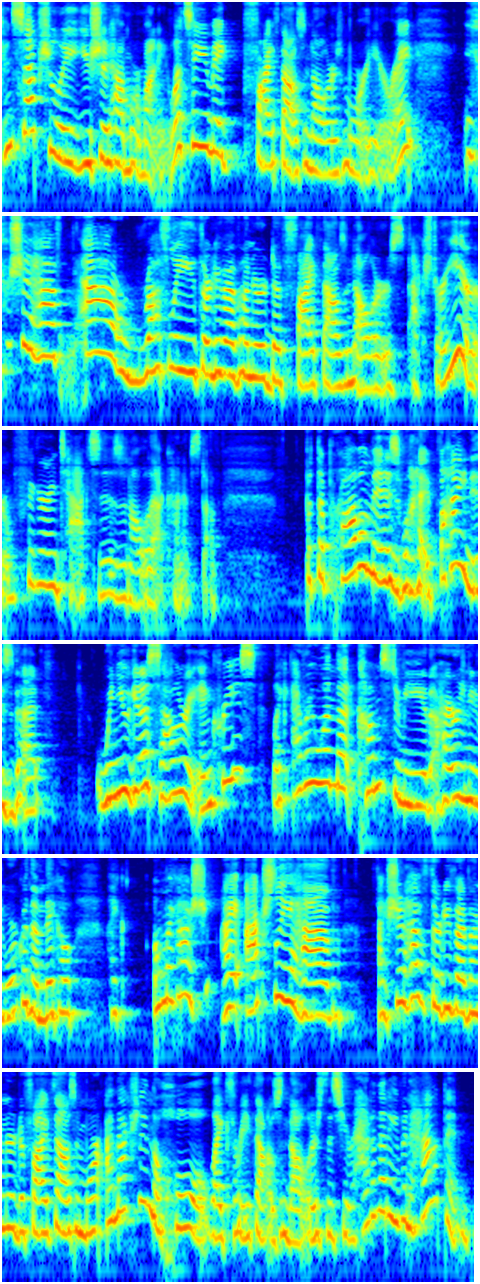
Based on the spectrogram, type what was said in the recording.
conceptually, you should have more money. Let's say you make $5,000 more a year, right? you should have ah, roughly 3,500 to $5,000 extra a year, figuring taxes and all of that kind of stuff. But the problem is, what I find is that when you get a salary increase, like everyone that comes to me that hires me to work with them, they go like, "Oh my gosh, I actually have I should have 3500 to 5000 more. I'm actually in the hole like $3,000 this year. How did that even happen?"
